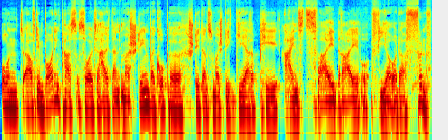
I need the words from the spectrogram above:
Und auf dem Boarding Pass sollte halt dann immer stehen. Bei Gruppe steht dann zum Beispiel GRP 1, 2, 3, 4 oder 5.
